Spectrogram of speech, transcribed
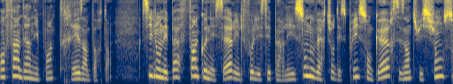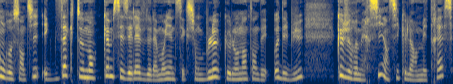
Enfin, dernier point très important. Si l'on n'est pas fin connaisseur, il faut laisser parler son ouverture d'esprit, son cœur, ses intuitions, son ressenti, exactement comme ces élèves de la moyenne section bleue que l'on entendait au début, que je remercie ainsi que leur maîtresse.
